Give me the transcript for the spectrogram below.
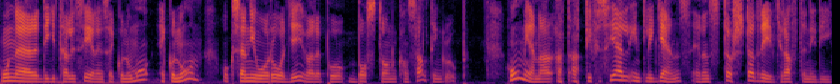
Hon är digitaliseringsekonom och senior rådgivare på Boston Consulting Group. Hon menar att artificiell intelligens är den största drivkraften i dig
